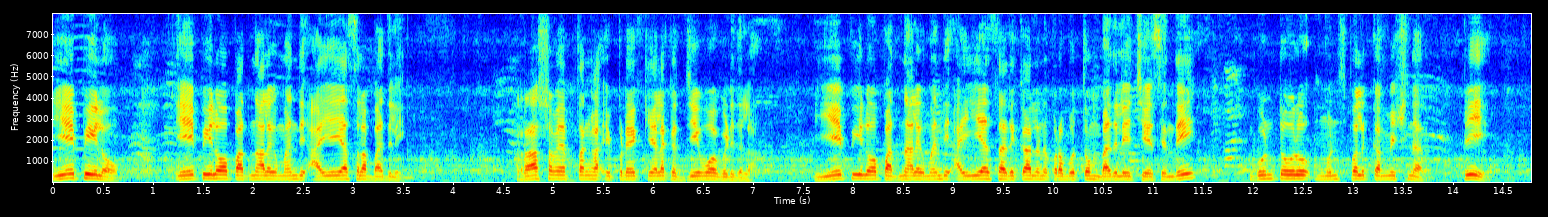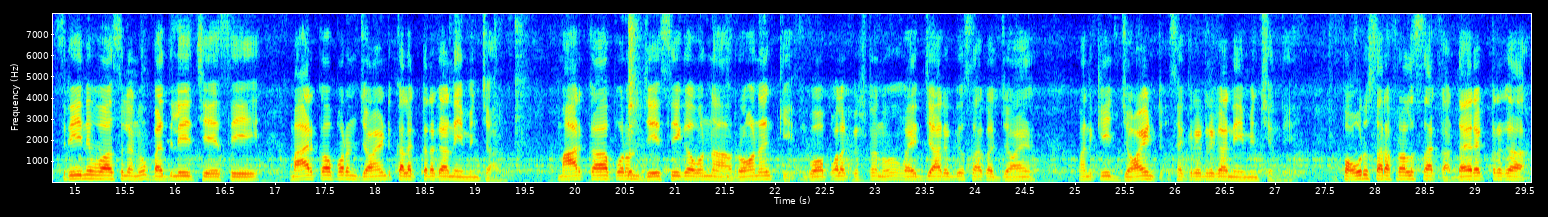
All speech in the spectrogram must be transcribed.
ఏపీలో ఏపీలో పద్నాలుగు మంది ఐఏఎస్ల బదిలీ. రాష్ట్ర వ్యాప్తంగా ఇప్పుడే కీలక జీవో విడుదల. ఏపీలో పద్నాలుగు మంది ఐఏఎస్ అధికారులను ప్రభుత్వం బదిలీ చేసింది. Guntur municipal commissioner P. శ్రీనివాసులను బదిలీ చేసి మార్కాపురం జాయింట్ కలెక్టర్గా నియమించారు. మార్కాపురం జేసీగా ఉన్న రోనంకి గోపాలకృష్ణను వైద్య ఆరోగ్య శాఖ జాయింట్ మనకి జాయింట్ సెక్రటరీగా నియమించింది. పౌర సరఫరాల శాఖ డైరెక్టర్గా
